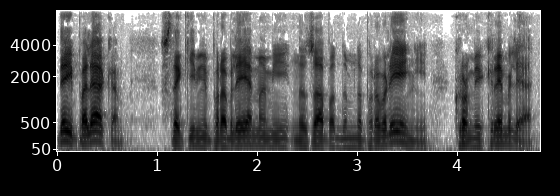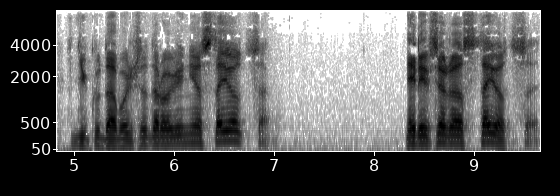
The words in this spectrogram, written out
Да и полякам с такими проблемами на западном направлении, кроме Кремля, никуда больше дороги не остается. Или все же остается?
